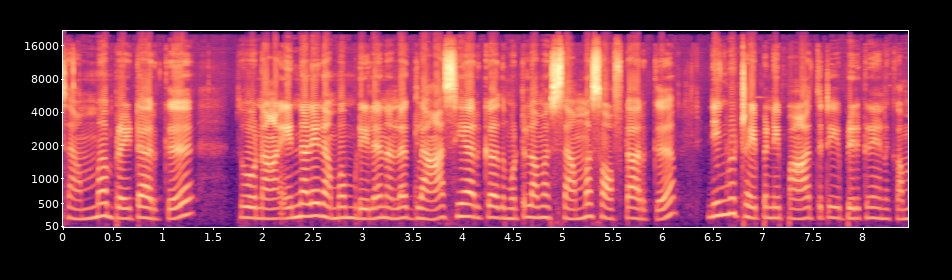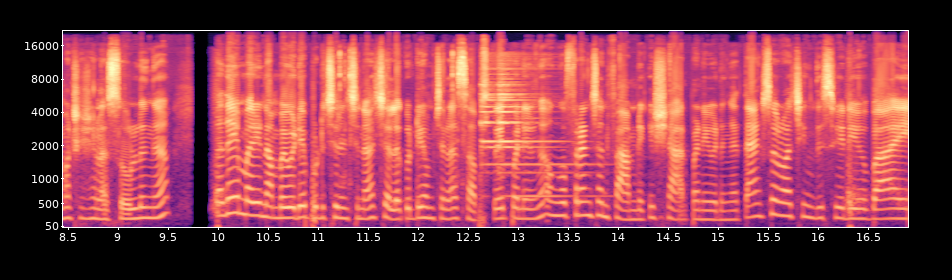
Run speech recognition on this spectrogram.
செம்ம ப்ரைட்டாக இருக்குது ஸோ நான் என்னாலே நம்ப முடியல. நல்லா கிளாஸியாக இருக்குது அது மட்டும் இல்லாமல் செம்ம சாஃப்டாக இருக்குது நீங்களும் ட்ரை பண்ணி பார்த்துட்டு எப்படி இருக்குன்னு எனக்கு கமெண்ட் செக்ஷனில் சொல்லுங்கள் அதே மாதிரி நம்ம வீடியோ பிடிச்சிருந்துச்சின்னா செல்லக்குட்டியும் சேனல் சப்ஸ்கிரைப் பண்ணிடுங்க. உங்கள் ஃப்ரெண்ட்ஸ் அண்ட் ஃபேமிலிக்கு ஷேர் பண்ணி விடுங்க தேங்க்ஸ் ஃபார் வாட்சிங் திஸ் வீடியோ பாய்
